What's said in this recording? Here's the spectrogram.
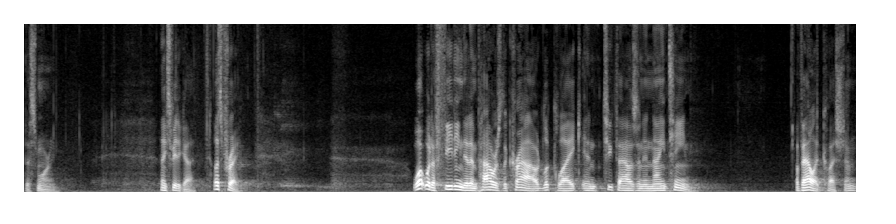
this morning. Thanks be to God. Let's pray. What would a feeding that empowers the crowd look like in 2019? A valid question.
